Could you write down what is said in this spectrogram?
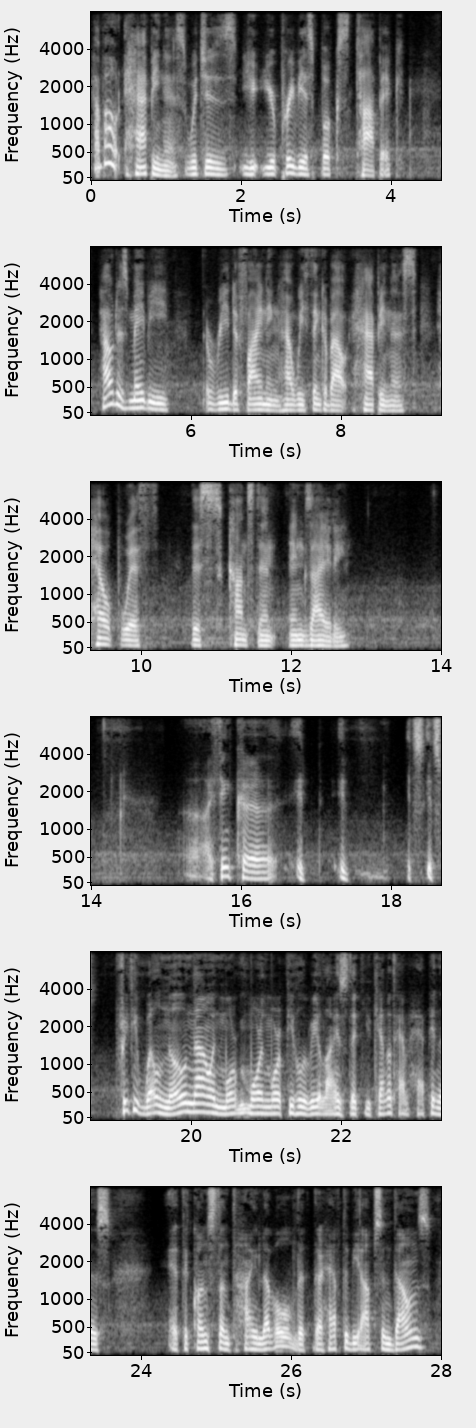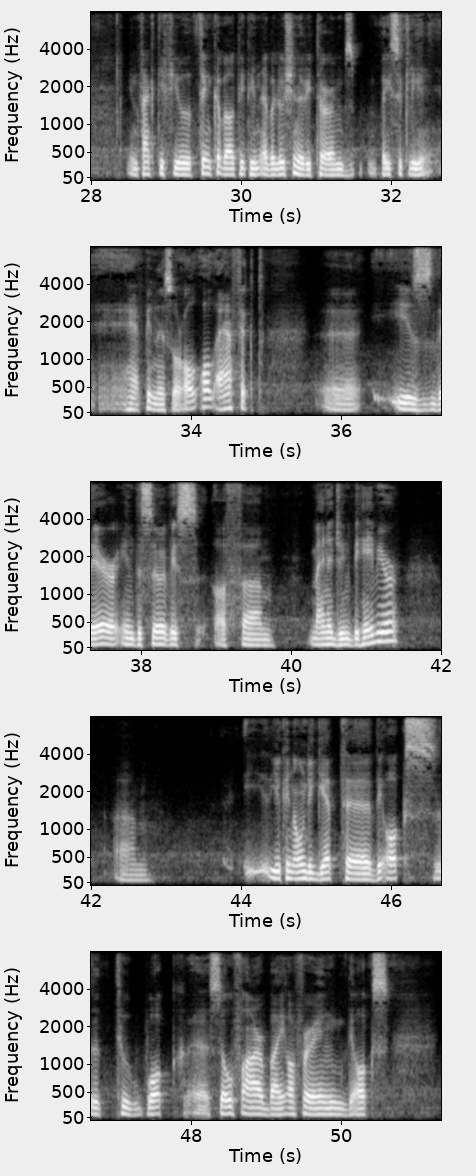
How about happiness, which is you, your previous book's topic? How does maybe redefining how we think about happiness help with this constant anxiety? Uh, I think uh, it it it's it's pretty well known now, and more more and more people realize that you cannot have happiness at a constant high level. That there have to be ups and downs. In fact, if you think about it in evolutionary terms, basically happiness or all, all affect uh, is there in the service of um, managing behavior. Um, you can only get uh, the ox uh, to walk uh, so far by offering the ox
